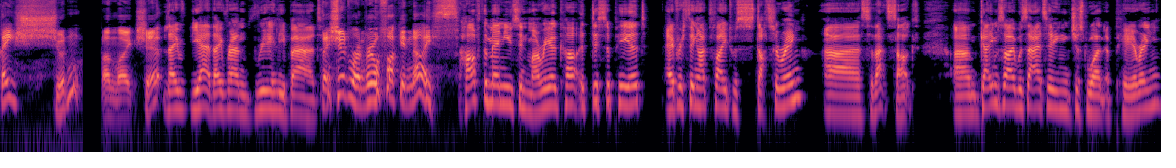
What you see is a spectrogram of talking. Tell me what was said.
They shouldn't run like shit. They, yeah, they ran really bad. They should run real fucking nice. half the menus in Mario Kart had disappeared. Everything I played was stuttering, uh, so that sucked. Um, games I was adding just weren't appearing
